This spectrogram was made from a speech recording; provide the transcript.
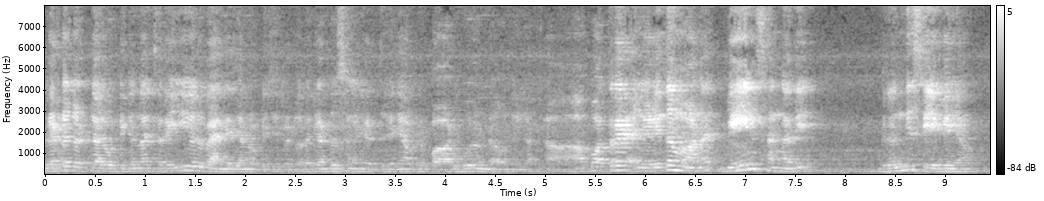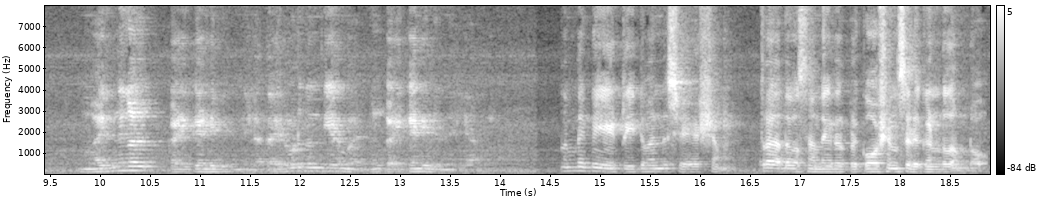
ബ്ലഡ് ഒക്കെ എടുത്താൽ ഒട്ടിക്കുന്ന ചെറിയൊരു ബാൻഡേജാണ് ഒട്ടിച്ചിട്ടുള്ളത്. അത് രണ്ടു ദിവസം കഴിഞ്ഞ് എടുത്തു കഴിഞ്ഞാൽ അവിടെ പാട് പോലും ഉണ്ടാവുന്നില്ല. അപ്പോൾ അത്ര ലളിതമാണ്. മെയിൻ സംഗതി ഗ്രന്ഥി സേവ് ചെയ്യാം മരുന്നുകൾ കഴിക്കേണ്ടി വരുന്നില്ല. തൈറോയ്ഡ് ഗ്രന്ഥിയുടെ മരുന്നുകൾ കഴിക്കേണ്ടി വരുന്നില്ല. നമ്മളിപ്പോൾ ഈ ട്രീറ്റ്മെന്റിന് ശേഷം? എത്ര ദിവസം എന്തെങ്കിലും പ്രിക്കോഷൻസ് എടുക്കേണ്ടതുണ്ടോ?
